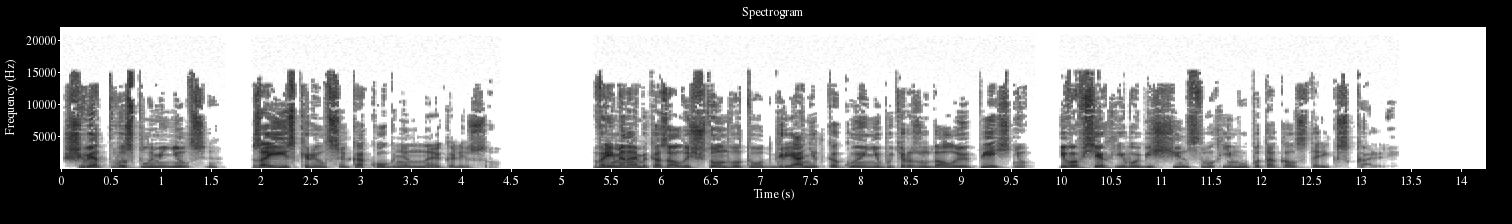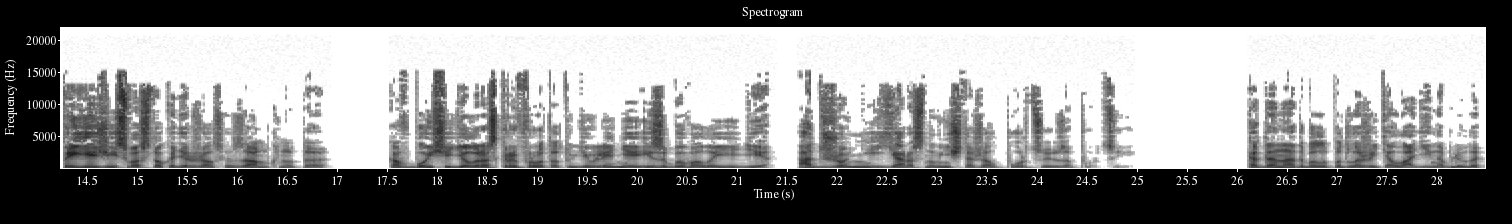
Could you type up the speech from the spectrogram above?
Швед воспламенился, заискрился, как огненное колесо. Временами казалось, что он вот-вот грянет какую-нибудь разудалую песню, и во всех его бесчинствах ему потакал старик Скалли. Приезжий с востока держался замкнуто. Ковбой сидел, раскрыв рот от удивления, и забывал о еде, а Джонни яростно уничтожал порцию за порцией. Когда надо было подложить оладьи на блюдо,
